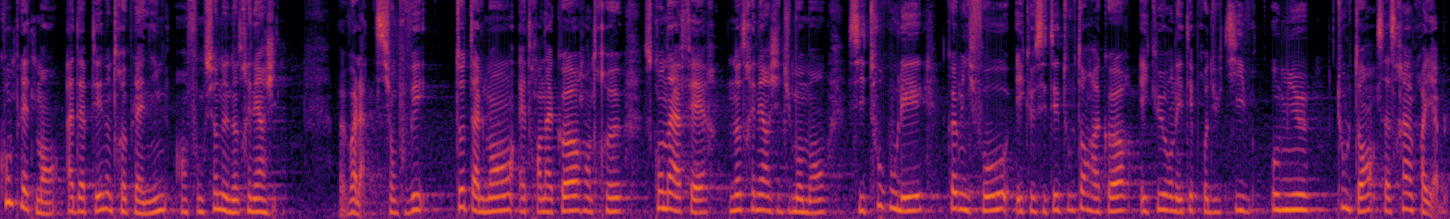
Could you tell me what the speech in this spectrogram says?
complètement adapter notre planning en fonction de notre énergie. Euh, voilà, si on pouvait totalement être en accord entre ce qu'on a à faire, notre énergie du moment, si tout roulait comme il faut et que c'était tout le temps raccord et qu'on était productive au mieux tout le temps, ça serait incroyable.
